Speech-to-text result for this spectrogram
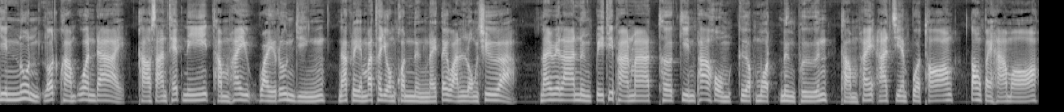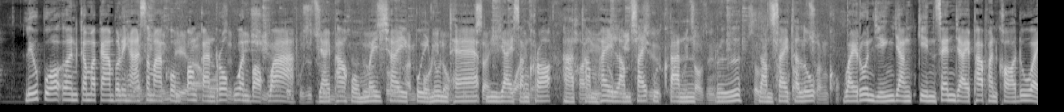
กินนุ่นลดความอ้วนได้ ข่าวสารเท็จนี้ทำให้วัยรุ่นหญิง นักเรียนมัธยมคนหนึ่งในไต้หวันหลงเชื่อ ในเวลาหนึ่งปีที่ผ่านมาเธอกินผ้าห่มเกือบหมดหนึ่งผืนทำให้อาเจียนปวดท้องต้องไปหาหมอ ลิวปัวเอินกรรมการบริหารสมาคมป้องกันโรคอ้วนบอกว่าใยผ้าห่มไม่ใช่ปุ๋ยนุ่นแท้ มีใยสังเคราะห์อาจทำให้ลำไส้อุดตัน หรือลำไส้ทะลุ วัยรุ่นหญิงยังกินเส้นใยผ้าพันคอด้วย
